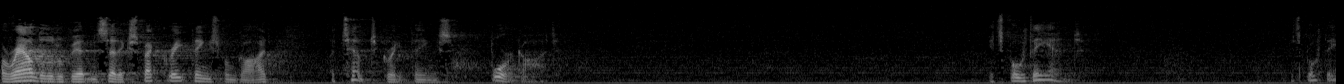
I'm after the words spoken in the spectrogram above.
around a little bit and said, Expect great things from God, attempt great things for God. It's both and. It's both and.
